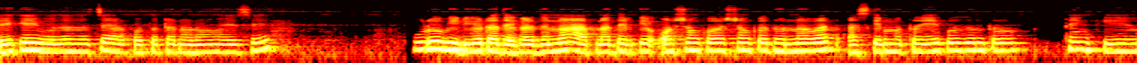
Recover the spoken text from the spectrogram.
দেখেই বোঝা যাচ্ছে আর কতটা নরম হয়েছে। পুরো ভিডিওটা দেখার জন্য আপনাদেরকে অসংখ্য অসংখ্য ধন্যবাদ। আজকের মতো এই পর্যন্ত। থ্যাংক ইউ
